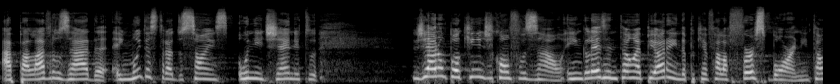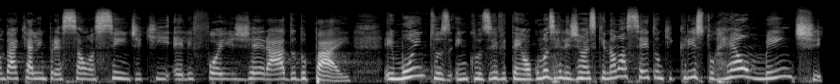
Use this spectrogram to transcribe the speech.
A palavra usada em muitas traduções, unigênito, gera um pouquinho de confusão. Em inglês, então, é pior ainda, porque fala firstborn. Então, dá aquela impressão, assim, de que ele foi gerado do Pai. E muitos, inclusive, tem algumas religiões que não aceitam que Cristo realmente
